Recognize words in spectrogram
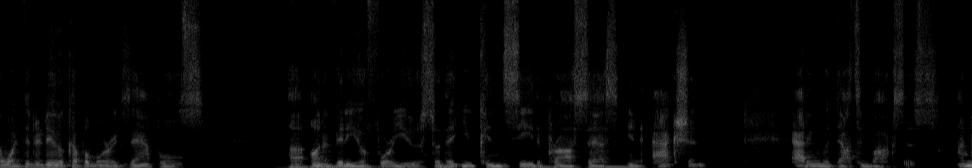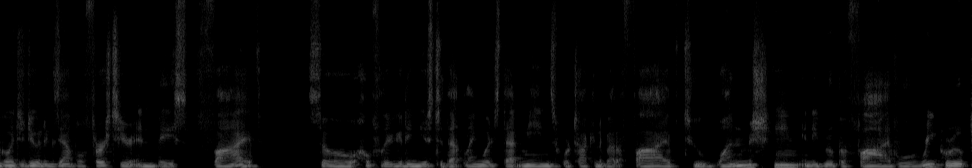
I wanted to do a couple more examples uh, on a video for you so that you can see the process in action, adding with dots and boxes. I'm going to do an example first here in base five. So hopefully you're getting used to that language. That means we're talking about a five to one machine. Any group of five will regroup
